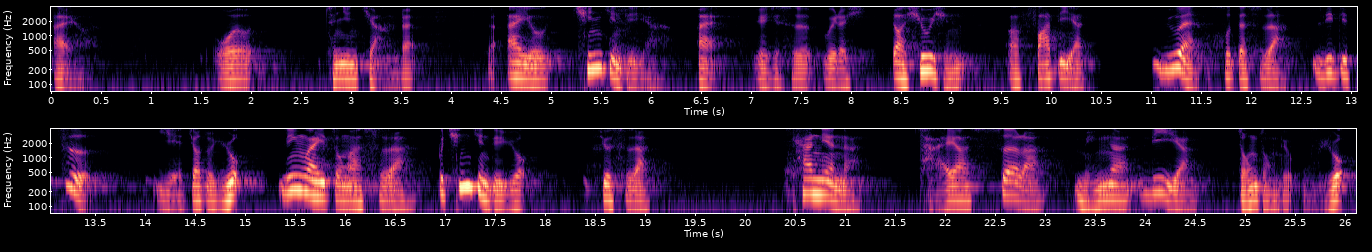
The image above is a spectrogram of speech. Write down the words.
爱啊！我曾经讲的，这爱有清净的呀爱，也就是为了要修行而发的呀愿，或者是啊立的志，也叫做欲。另外一种啊是啊不清净的欲，就是啊贪念呐财啊色啦名啊利啊种种的五欲。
